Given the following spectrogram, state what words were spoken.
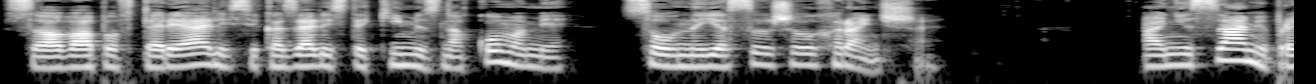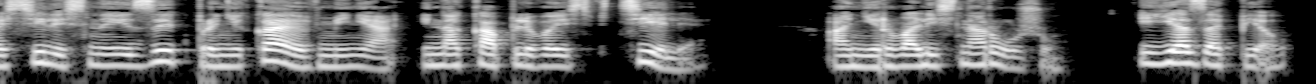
Слова повторялись и казались такими знакомыми, словно я слышал их раньше. Они сами просились на язык, проникая в меня и накапливаясь в теле. Они рвались наружу, и я запел.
